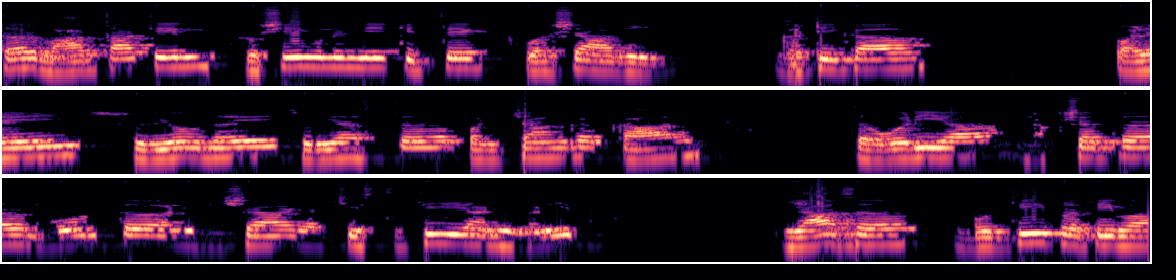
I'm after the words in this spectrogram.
तर भारतातील ऋषीमुनींनी कित्येक वर्षाआधी घटिका पळे सूर्योदय सूर्यास्त पंचांग काल चौघडिया नक्षत्र मुहूर्त आणि दिशा याची स्थिती आणि गणित यासह बुद्धी प्रतिभा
